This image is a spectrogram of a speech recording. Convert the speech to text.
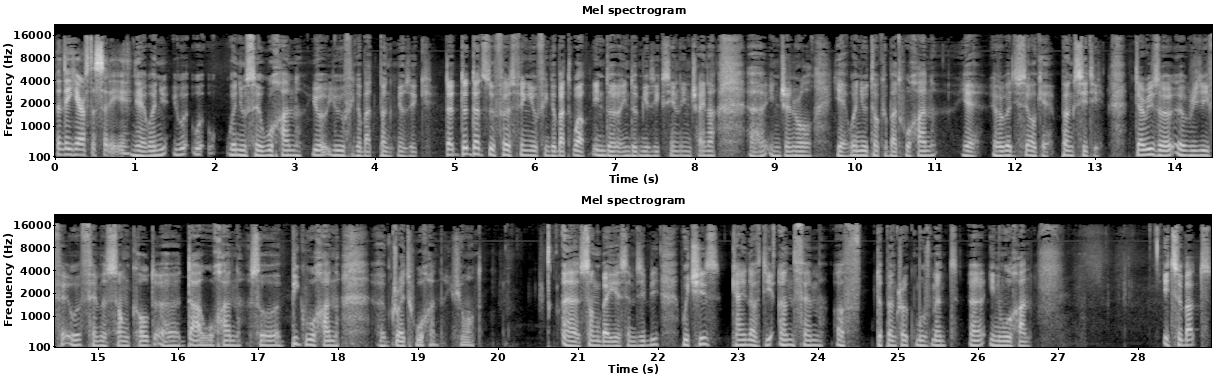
When they hear of the city. Yeah, when you, you when you say Wuhan, you you think about punk music. That, that, that's the first thing you think about. Well, in the in the music scene in China, uh, in general, yeah. When you talk about Wuhan, yeah, everybody say okay, punk city. There is a, a really fa- famous song called uh, Da Wuhan, so uh, Big Wuhan, uh, Great Wuhan, if you want. Uh, sung by SMZB, which is kind of the anthem of the punk rock movement uh, in Wuhan it's about,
